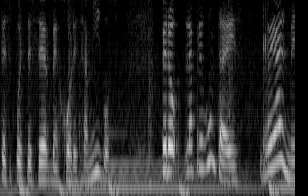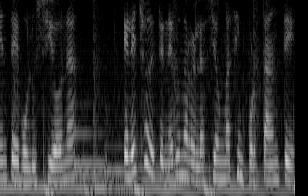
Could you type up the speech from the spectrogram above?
después de ser mejores amigos. Pero la pregunta es, ¿realmente evoluciona el hecho de tener una relación más importante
